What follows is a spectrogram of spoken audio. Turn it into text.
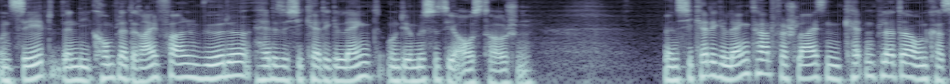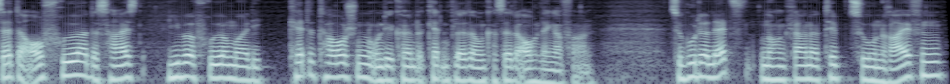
und seht, wenn die komplett reinfallen würde, hätte sich die Kette gelenkt und ihr müsstet sie austauschen. Wenn sich die Kette gelenkt hat, verschleißen Kettenblätter und Kassette auch früher. Das heißt, lieber früher mal die Kette tauschen und ihr könnt Kettenblätter und Kassette auch länger fahren. Zu guter Letzt noch ein kleiner Tipp zu den Reifen.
